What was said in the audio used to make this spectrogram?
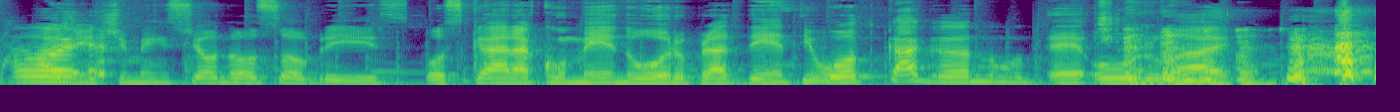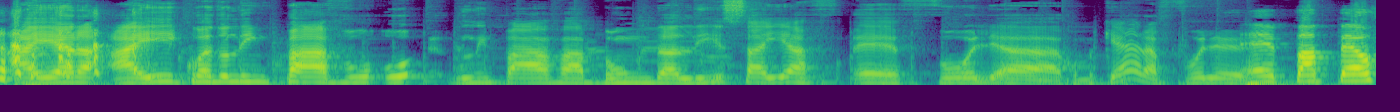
A Foi. gente mencionou sobre isso. Os caras comendo ouro pra dentro e o outro cagando é, ouro lá. aí, era, aí quando limpava, o- limpava a bunda ali, saía é, folha. Como que era? Folha. É papel.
